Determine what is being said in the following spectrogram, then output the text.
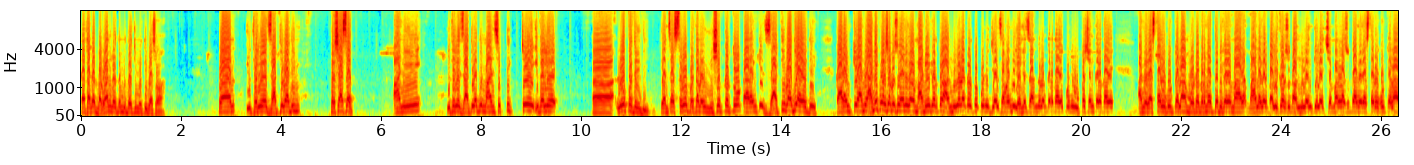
तथागत भगवान गौतम बुद्धाची मूर्ती बसवा. पण इथले जातीवादी प्रशासक आणि इथले जातीवादी मानसिकतेचे इथले लोकप्रतिनिधी त्यांचा सर्वप्रथम आम्ही निषेध करतो कारण की जातीवादी आहे ते. कारण की आम्ही अनेक वर्षापासून या ठिकाणी मागणी करतो आंदोलन करतो कोणी जल समाधी घेण्याचं आंदोलन करत आहे कोणी उपोषण करत आहे. आम्ही रस्ता रोको केला मोठ्या प्रमाणात त्या ठिकाणी महानगरपालिकेवर सुद्धा आंदोलन केलं चमनला सुद्धा आम्ही रस्ता रोको केला.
